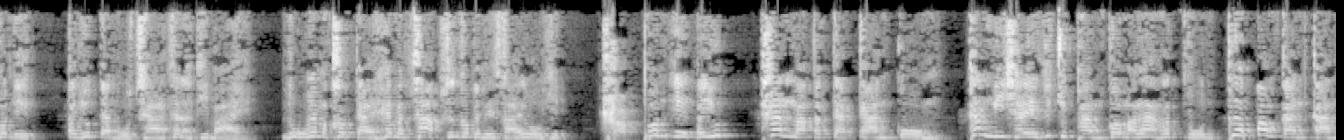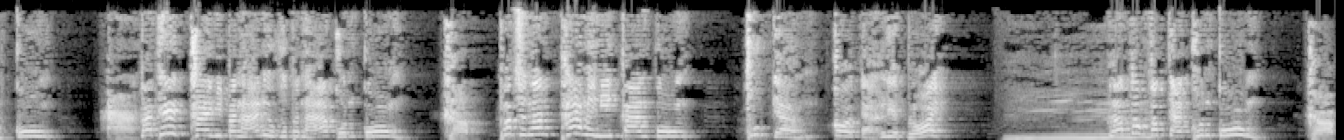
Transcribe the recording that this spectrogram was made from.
พลเอกประยุทธ์จันทร์โอชาท่านอธิบาย ดูให้มันเข้าใจให้มันทราบ ซึ่งเขาเป็นในสายโลหิตครับ พลเอกประยุทธ์ท่านมากำจัดการโกง ท่านมีชัยริจุพันธ์ก็มาร่างรัฐธรรมนูลเพื่อป้องกันการโกง อ่า ประเทศไทยมีปัญหาเดียวคือปัญหาคนโกง ครับ เพราะฉะนั้นถ้าไม่มีการโกง ทุกอย่างก็จะเรียบร้อยอืมเราต้องกำจัดคนโกง ครับ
